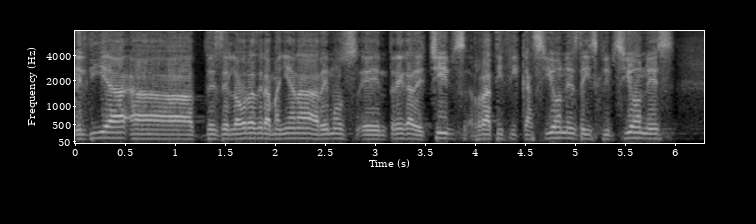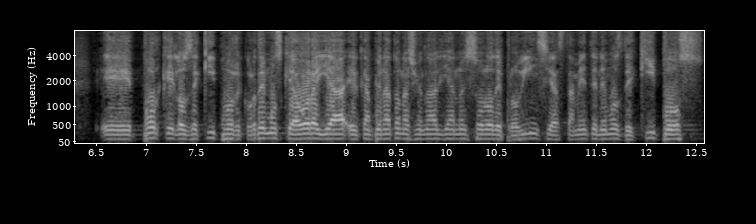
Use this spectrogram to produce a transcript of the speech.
El día, ah, desde la hora de la mañana, haremos eh, entrega de chips, ratificaciones de inscripciones, eh, porque los equipos, recordemos que ahora ya el campeonato nacional ya no es solo de provincias, también tenemos de equipos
